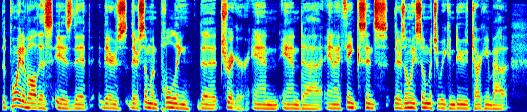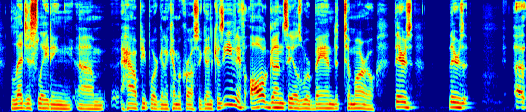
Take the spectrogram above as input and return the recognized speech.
the point of all this is that there's there's someone pulling the trigger, and and uh, and I think since there's only so much we can do talking about legislating um, how people are going to come across a gun, because even if all gun sales were banned tomorrow, there's there's a,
